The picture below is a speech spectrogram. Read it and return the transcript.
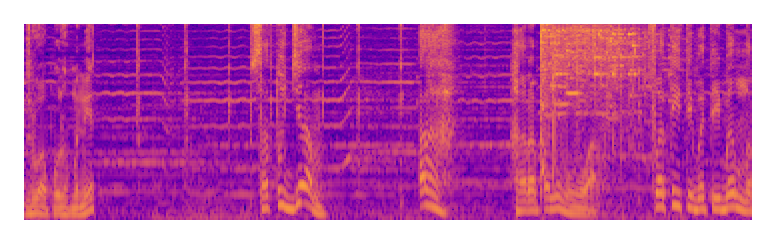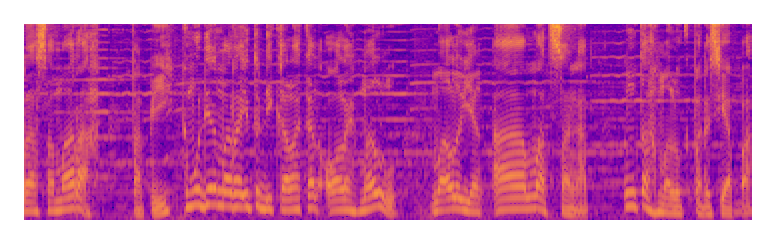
20 menit? Satu jam? Ah, harapannya menguap. Fatih tiba-tiba merasa marah. Tapi kemudian marah itu dikalahkan oleh malu. Malu yang amat sangat. Entah malu kepada siapa.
